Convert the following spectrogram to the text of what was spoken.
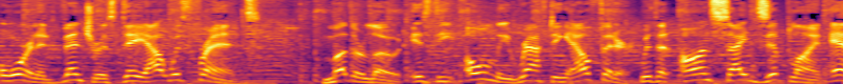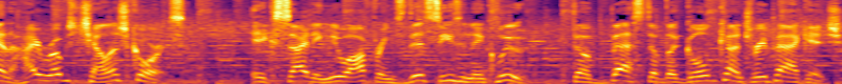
or an adventurous day out with friends. Mother Lode is the only rafting outfitter with an on site zip line and high ropes challenge course. Exciting new offerings this season include the best of the Gold Country package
